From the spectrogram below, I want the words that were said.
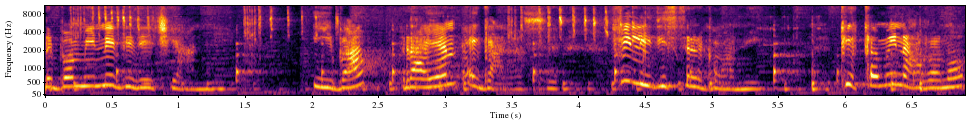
Tre bambini di 10 anni, Iva, Ryan e Galas, figli di stregoni, che camminavano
